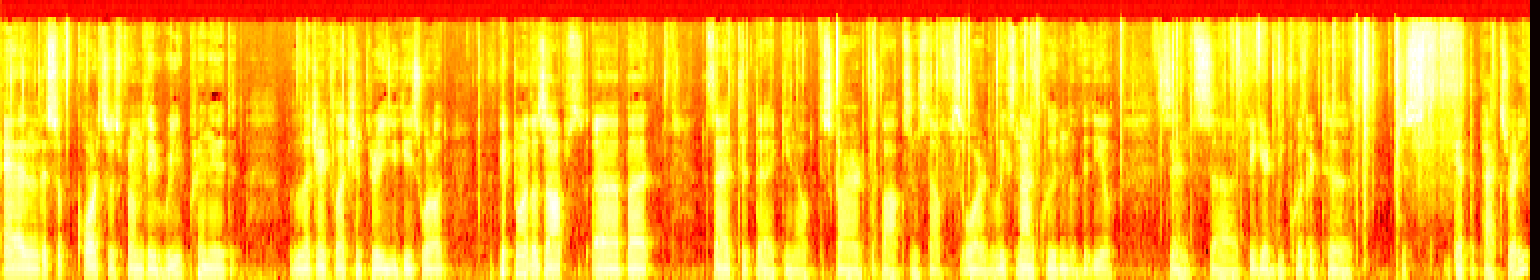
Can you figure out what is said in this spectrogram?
And this, of course, was from the reprinted Legendary Collection 3 Yugi's World. I picked one of those ops, uh, but decided to, like, you know, discard the box and stuff, or at least not include in the video, since uh, I figured it'd be quicker to just get the packs ready.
